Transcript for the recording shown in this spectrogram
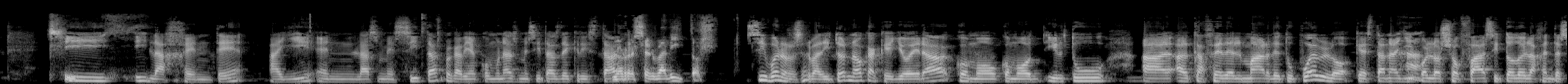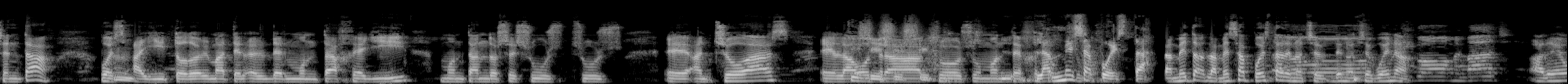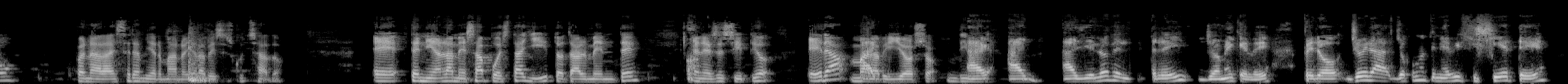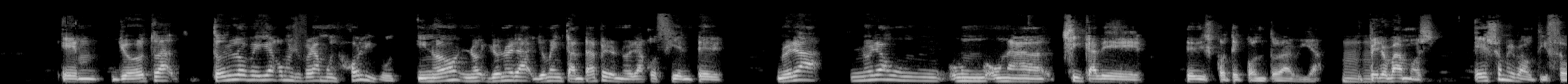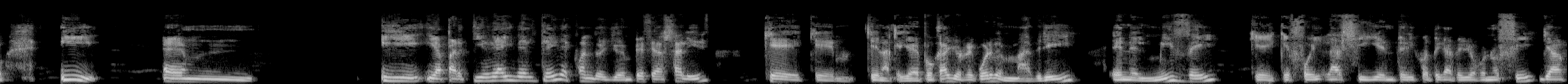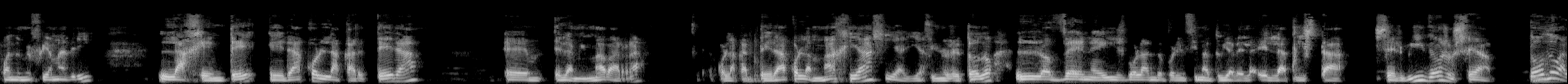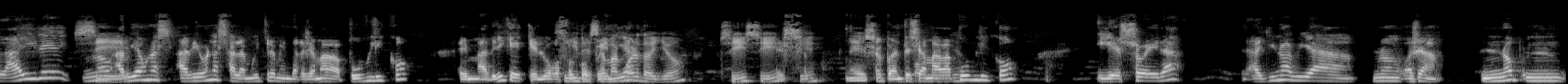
Sí. y, y la gente allí en las mesitas, porque había como unas mesitas de cristal. Los reservaditos. Sí, bueno, reservaditos, ¿no? Que aquello era como, como ir tú a- al café del mar de tu pueblo, que están allí Ah. con los sofás y todo y la gente sentada. Pues Mm. allí todo el material del montaje allí, montándose sus, sus eh, anchoas, eh, la Sí, otra sí, sí. Su, su montejo. La su- mesa su- puesta. la, meta, la mesa puesta de noche, de Nochebuena. Adeu. Pues nada, ese era mi hermano, ya lo habéis escuchado. Eh, tenían la mesa puesta allí totalmente, en ese sitio. Era maravilloso. Dime. A- a- Allí lo del trail yo me quedé, pero yo era, yo como tenía 17, em, yo toda- todo lo veía como si fuera muy Hollywood. Y no, no, yo no era, yo me encantaba, pero no era consciente, no era, no era un- un- una chica de, de discotecón todavía. Pero vamos, eso me bautizó. Y, em, y, y a partir de ahí del trail es cuando yo empecé a salir, que, que, que en aquella época yo recuerdo en Madrid, en el Midday, que, que fue la siguiente discoteca que yo conocí, ya cuando me fui a Madrid, la gente era con la cartera em, en la misma barra con la cartera, con las magias y allí haciéndose todo, los DNIs volando por encima tuya de la- en la pista servidos, o sea, todo al aire. Sí. No, había, una, había una sala muy tremenda que se llamaba Público en Madrid, que, que luego Sí, fue de me acuerdo yo. Sí, sí, Eso. sí. Eso, pues antes se llamaba Público y eso era, allí no había, no, o sea, no,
